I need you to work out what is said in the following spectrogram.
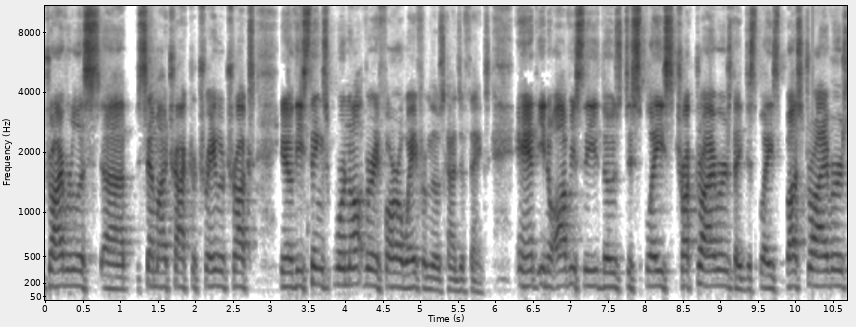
driverless uh, semi tractor trailer trucks. You know, these things we're not very far away from those kinds of things. And you know, obviously, those displace truck drivers, they displace bus drivers,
